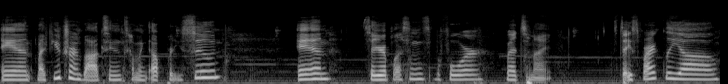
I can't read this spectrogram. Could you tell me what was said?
and my future unboxings coming up pretty soon. And say your blessings before bed tonight. Stay sparkly, y'all.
